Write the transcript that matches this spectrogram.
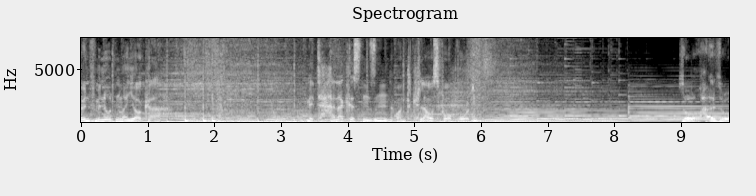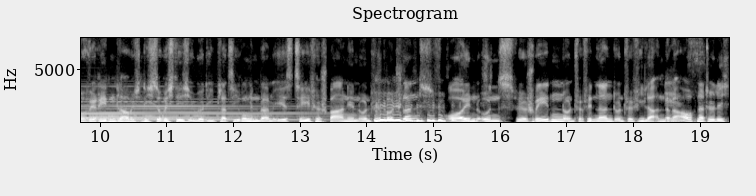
5 Minuten Mallorca mit Hanna Christensen und Klaus Vorbrot. So, also wir reden, glaube ich, nicht so richtig über die Platzierungen beim ESC für Spanien und für Deutschland, freuen uns für Schweden und für Finnland und für viele andere Yes. auch natürlich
